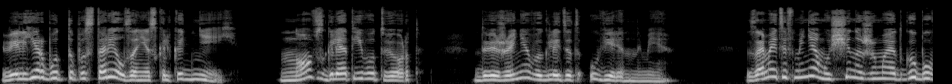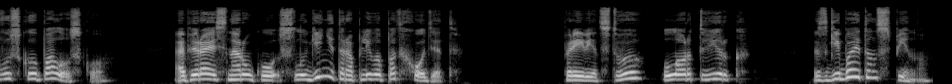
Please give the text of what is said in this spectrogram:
Вильер будто постарел за несколько дней, но взгляд его тверд, движения выглядят уверенными. Заметив меня, мужчина сжимает губу в узкую полоску. Опираясь на руку слуги, неторопливо подходит. «Приветствую, лорд Вирк», Сгибает он спину.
